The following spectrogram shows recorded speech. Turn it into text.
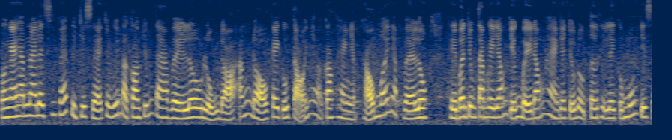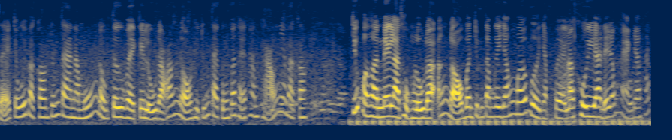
Còn ngày hôm nay Ly xin phép được chia sẻ cho quý bà con chúng ta về lô lụ đỏ Ấn Độ cây củ tỏi nha bà con, hàng nhập khẩu mới nhập về luôn. Thì bên trung tâm cây giống chuẩn bị đóng hàng cho chủ đầu tư thì Ly cũng muốn chia sẻ cho quý bà con chúng ta nào muốn đầu tư về cây lụ đỏ Ấn Độ thì chúng ta cũng có thể tham khảo nha bà con. Trước màn hình đây là thùng lựu đỏ Ấn Độ, bên trung tâm cây giống mới vừa nhập về là khui ra để đóng hàng cho khách.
